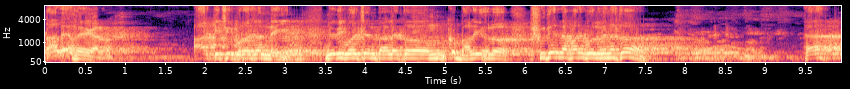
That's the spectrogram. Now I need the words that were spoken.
তাহলে হয়ে গেল। আর কিছুর প্রয়োজন নেই। যদি বলছেন, তাহলে তো খুব ভালোই হলো। সুদের ব্যাপারে বলবে না তো? হ্যাঁ?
